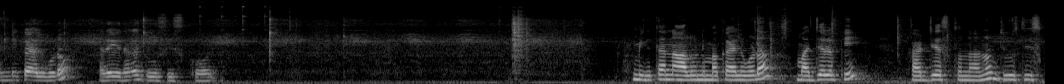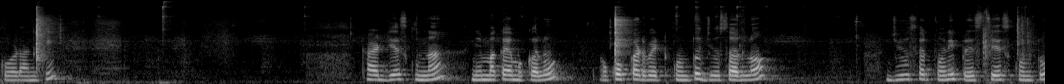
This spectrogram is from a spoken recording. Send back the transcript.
అన్ని కాయలు కూడా అదే విధంగా జ్యూస్ తీసుకోవాలి. మిగతా నాలుగు నిమ్మకాయలు కూడా మధ్యలోకి కట్ చేస్తున్నాను జ్యూస్ తీసుకోవడానికి. కట్ చేసుకున్న నిమ్మకాయ ముక్కలు ఒక్కొక్కటి పెట్టుకుంటూ జ్యూసర్లో జ్యూసర్తోని ప్రెస్ చేసుకుంటూ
